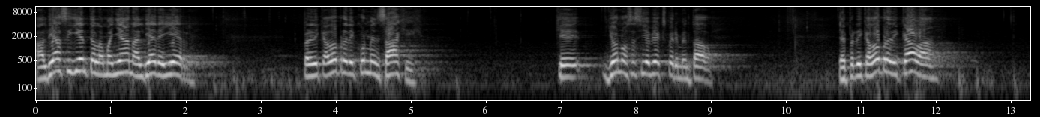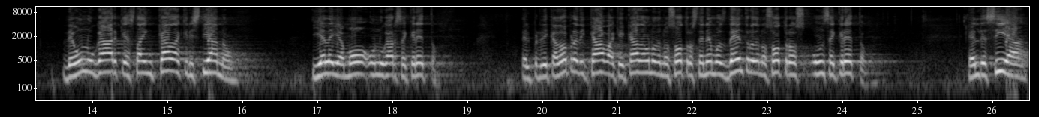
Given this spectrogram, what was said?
Al día siguiente, en la mañana, al día de ayer, el predicador predicó un mensaje que yo no sé si había experimentado. El predicador predicaba de un lugar que está en cada cristiano y él le llamó un lugar secreto. El predicador predicaba que cada uno de nosotros tenemos dentro de nosotros un secreto. Él decía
